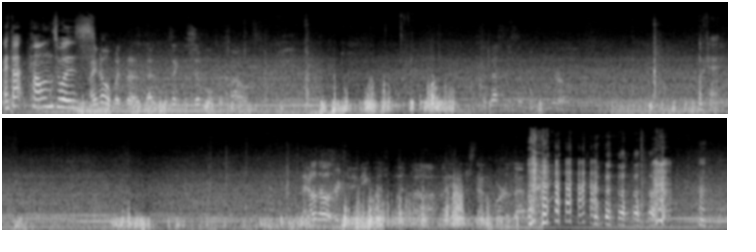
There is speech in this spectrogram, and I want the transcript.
I thought pounds was I know, but the, that looks like the symbol for pounds. But that's the symbol for euro. okay. I know that was written in English, but uh, I didn't understand a word of that.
